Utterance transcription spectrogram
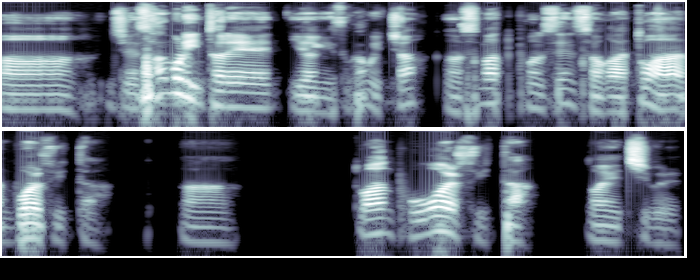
어, 이제 사물 인터넷 이야기 계속 하고 있죠. 어, 스마트폰 센서가 또한 뭐 할 수 있다. 어, 또한 보호할 수 있다. 너의 집을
